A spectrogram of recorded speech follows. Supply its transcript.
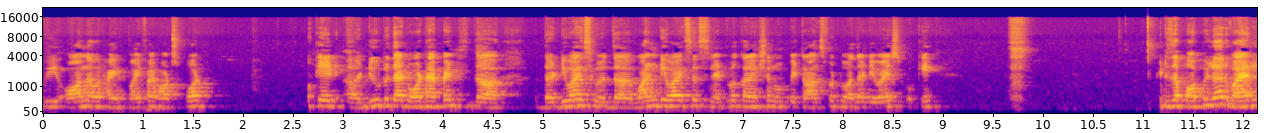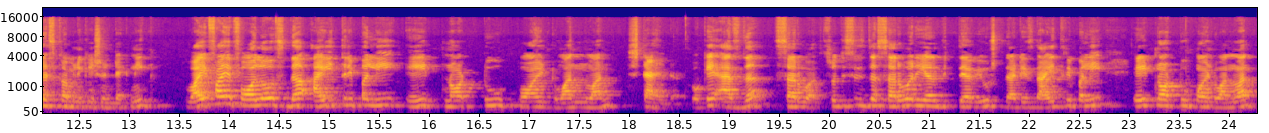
we on our Wi-Fi hotspot. Okay uh, due to that what happens? The the device the one device's network connection would be transferred to other device okay? It is a popular wireless communication technique. Wi-fi follows the ieee 802.11 standard okay as the server. So this is the server here which they have used that is the ieee 802.11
